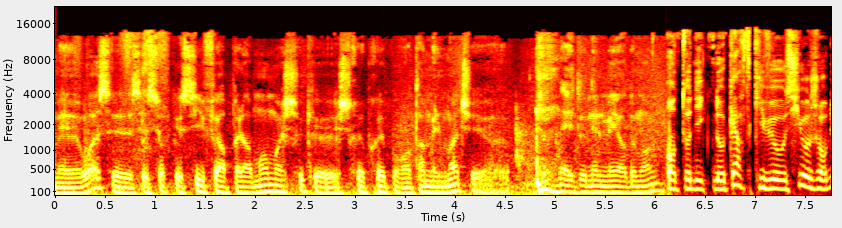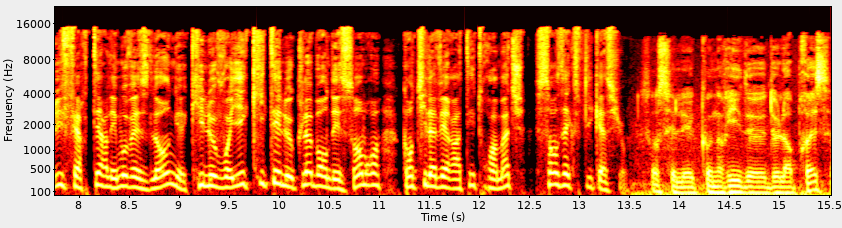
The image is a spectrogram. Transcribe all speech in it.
Mais ouais, c'est sûr que s'il fait appel à moi, moi je sais que je serai prêt pour entamer le match et, et donner le meilleur de moi. Anthony Knocart qui veut aussi aujourd'hui faire taire les mauvaises langues qui le voyaient quitter le club en décembre quand il avait raté trois matchs sans explication. Ça, c'est les conneries de, de, la presse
